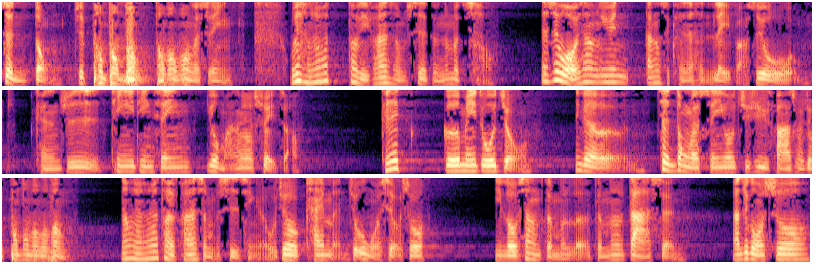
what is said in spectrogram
震动，就砰砰砰砰砰砰的声音，我就想说，到底发生什么事？怎么那么吵？但是我好像因为当时可能很累吧，所以我可能就是听一听声音，又马上又睡着。可是隔没多久，那个震动的声音又继续发出，就砰砰砰砰砰。然后我想说，到底发生什么事情了？我就开门，就问我室友说：“你楼上怎么了？怎么那么大声？”然后就跟我说：“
